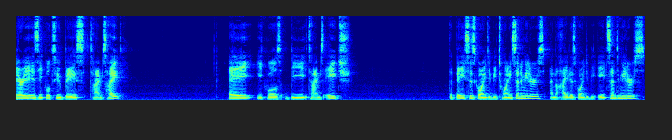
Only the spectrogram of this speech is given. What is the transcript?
Area is equal to base times height. A equals B times H. The base is going to be 20 centimeters and the height is going to be 8 centimeters.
